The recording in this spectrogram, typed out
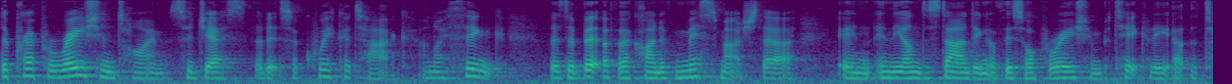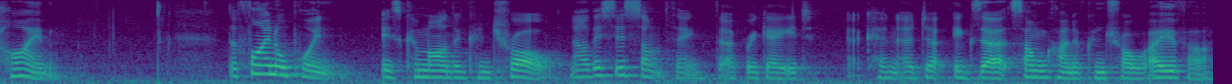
The preparation time suggests that it's a quick attack, and I think there's a bit of a kind of mismatch there in, in the understanding of this operation, particularly at the time. The final point is command and control. Now, this is something that a brigade can exert some kind of control over.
